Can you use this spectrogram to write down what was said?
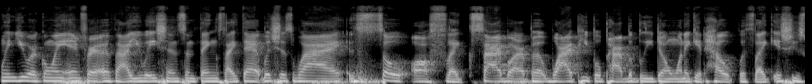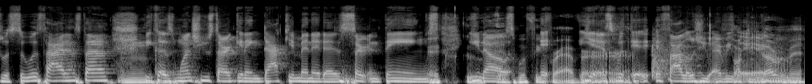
when you are going in for evaluations and things like that, which is why it's so off, like sidebar, but why people probably don't want to get help with like issues with suicide and stuff, Mhm. because once you start getting documented as certain things, It- you know, it's with you it- forever. Yeah, it's with, it, it follows you everywhere. Fucking government.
